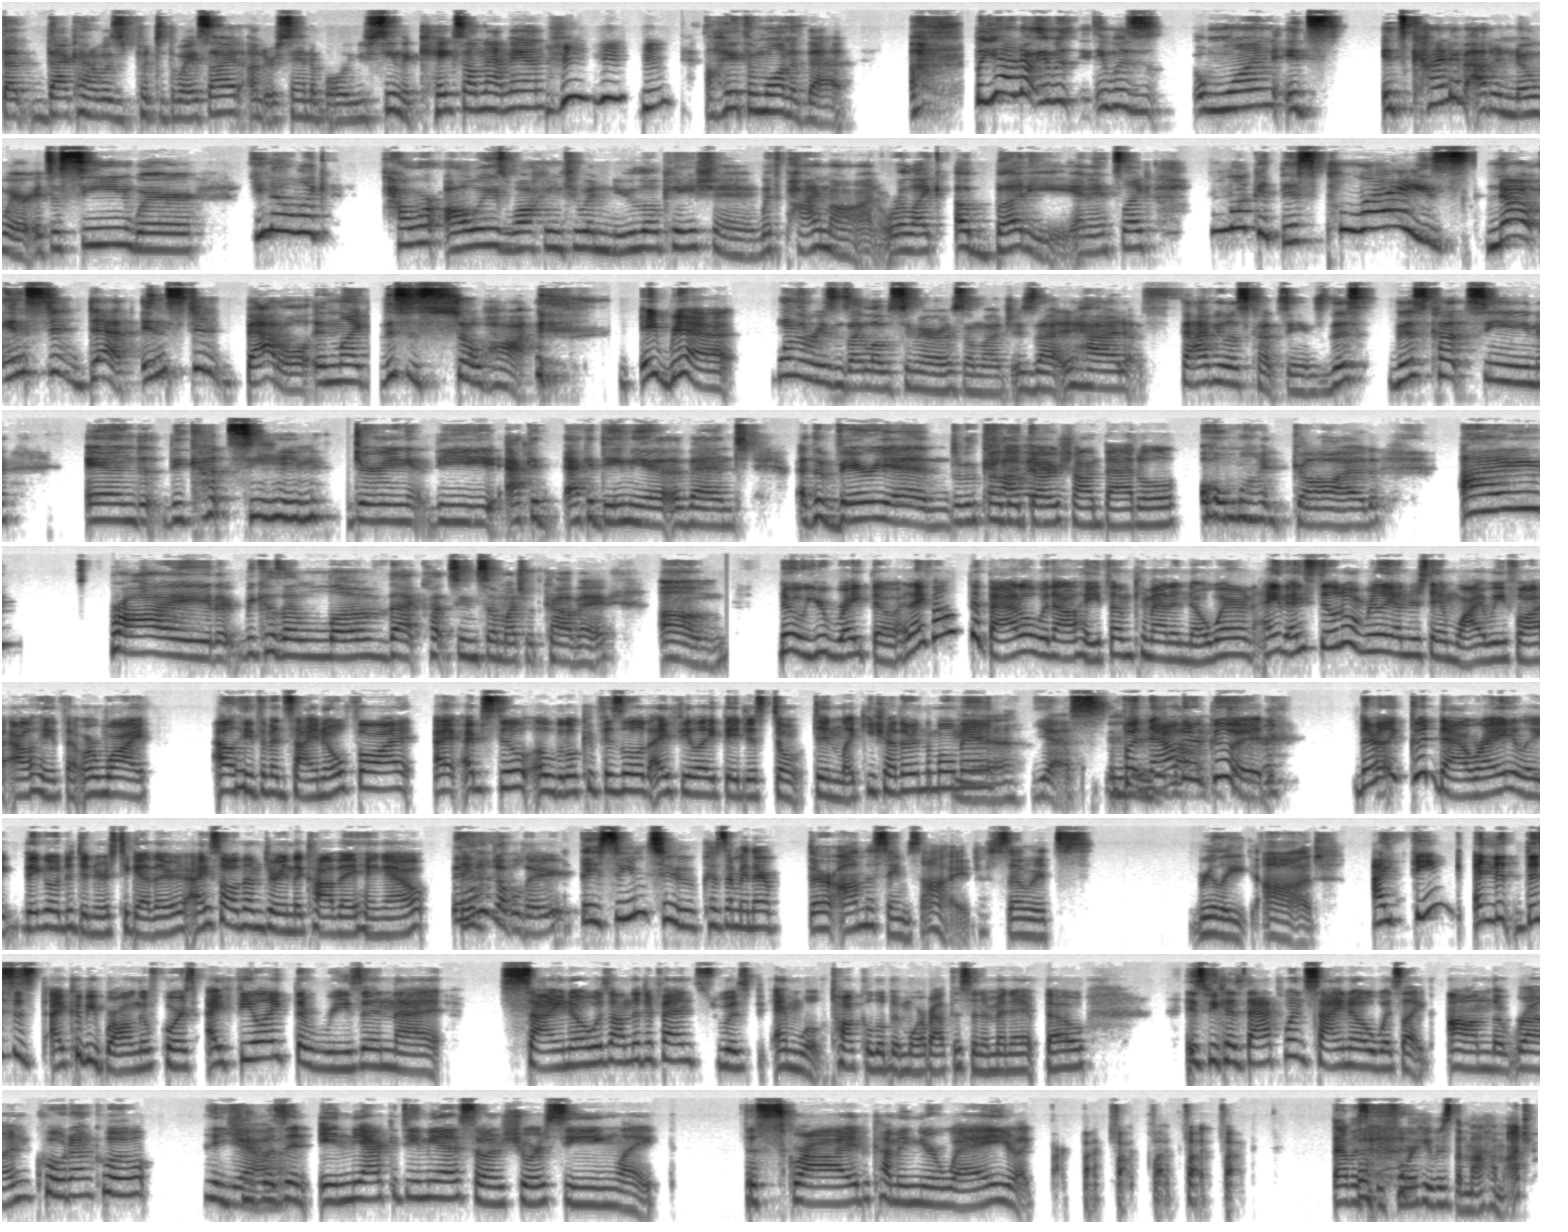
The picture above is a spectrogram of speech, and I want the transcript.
that that kind of was put to the wayside. Understandable. You've seen the cakes on that man. Alhaitham wanted that. but yeah, no, it was it was one, it's it's kind of out of nowhere. It's a scene where, you know, like how we're always walking to a new location with Paimon or like a buddy, and it's like, look at this place. No, instant death, instant battle, and like this is so hot. Hey, yeah. one of the reasons I love Sumeru so much is that it had fabulous cutscenes. This this cutscene and the cutscene during the acad- academia event at the very end with Oh, the Darshan battle. Oh my god. I cried because I love that cutscene so much with Kaveh. Um No, you're right though. And I felt like the battle with Alhaitham came out of nowhere. And I, I still don't really understand why we fought Alhaitham or why Alhaitham and Cyno fought. I, I'm still a little confizzled. I feel like they just don't didn't like each other in the moment. Yeah. yes. But They now they're like good. They're like good now, right? Like they go to dinners together. I saw them during the Kaveh hangout. They had a double date. They seem to because I mean they're they're on the same side, so it's really odd. I think, and th- this is, I could be wrong, of course. I feel like the reason that Cyno was on the defense was, and we'll talk a little bit more about this in a minute, though, is because that's when Cyno was like on the run, quote unquote. Yeah. He wasn't in the academia, so I'm sure seeing like the scribe coming your way, you're like fuck, fuck, fuck, fuck, fuck, fuck. That was before he was the Mahamatra.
